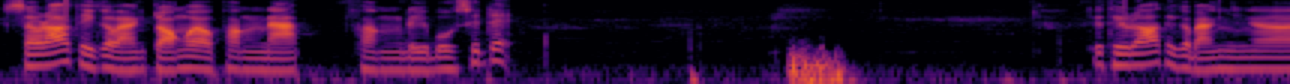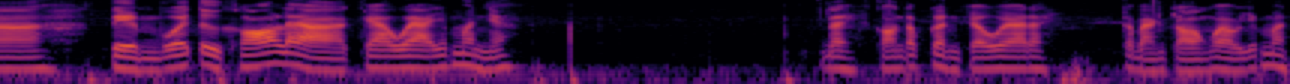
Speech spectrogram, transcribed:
Sau đó thì các bạn chọn vào phần nạp phần deposit đấy tiếp theo đó thì các bạn uh, tìm với từ khó là KWA giúp mình nhé. Đây con token KWA đây. Các bạn chọn vào giúp mình.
